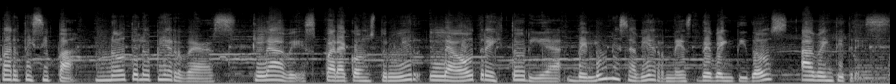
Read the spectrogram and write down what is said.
Participa, no te lo pierdas. Claves para construir la otra historia de lunes a viernes de 22 a 23.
